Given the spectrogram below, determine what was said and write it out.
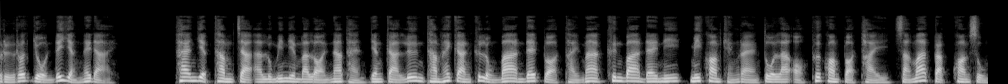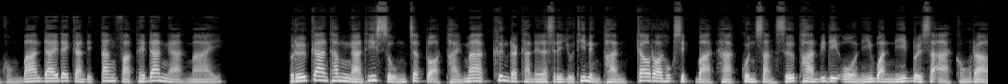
หรือรถยนต์ได้อย่างง่ายดายแผ่นเหยียบทำจากอลูมิเนียมมาลอยหน้าแผ่นยังการลื่นทำให้การขึ้นลงบ้านได้ปลอดภัยมากขึ้นบ้านได้นี้ มีความแข็งแรงตัวลาออกเพื่อความปลอดภัย สามารถปรับความสูงของบ้านได้ได้การติดตั้งฝาเพด้านงานไม้ หรือการทำงานที่สูงจะปลอดภัยมากขึ้นราคาในราคาอยู่ที่ 1,960 บาท หากคุณสั่งซื้อผ่านวิดีโอนี้วันนี้บริษัทของเรา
